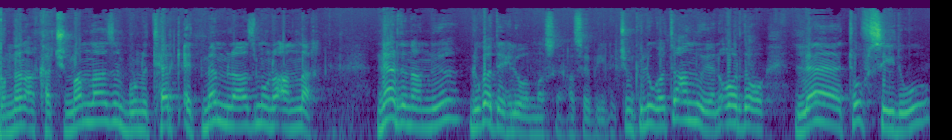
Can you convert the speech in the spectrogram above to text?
Bundan kaçınmam lazım, bunu terk etmem lazım, onu anlar. Nereden anlıyor? Lugat ehli olması hasebiyle. Çünkü lugatı anlıyor. Yani orada o la tufsidu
